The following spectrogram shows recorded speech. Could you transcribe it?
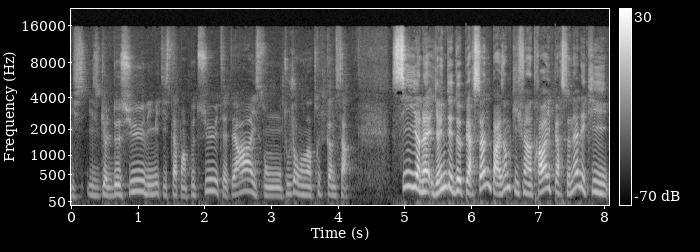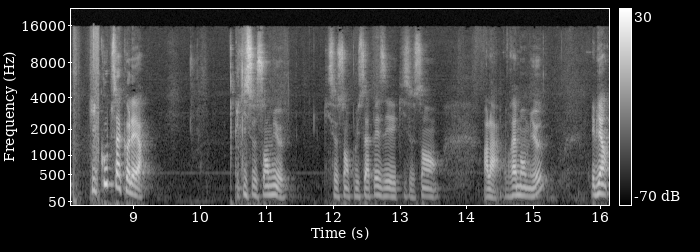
Ils, se gueulent dessus, limite ils se tapent un peu dessus, etc. Ils sont toujours dans un truc comme ça. S'il y, a- y a une des deux personnes, par exemple, qui fait un travail personnel et qui, coupe sa colère, et qui se sent mieux, qui se sent plus apaisé, qui se sent voilà, vraiment mieux, eh bien,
